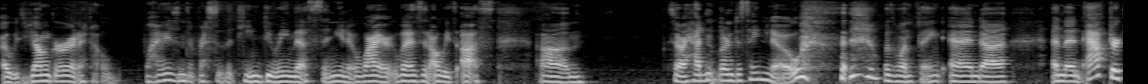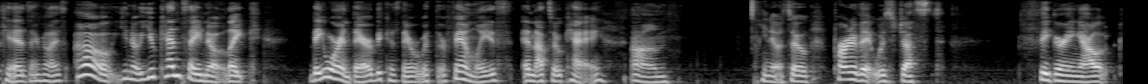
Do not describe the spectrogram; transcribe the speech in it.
I was younger, and I thought, why isn't the rest of the team doing this? And you know, why, why is it always us? Um, so I hadn't learned to say no was one thing, and uh, and then after kids, I realized, oh, you know, you can say no. Like they weren't there because they were with their families, and that's okay. Um, you know, so part of it was just figuring out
